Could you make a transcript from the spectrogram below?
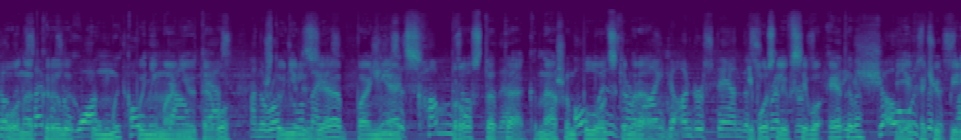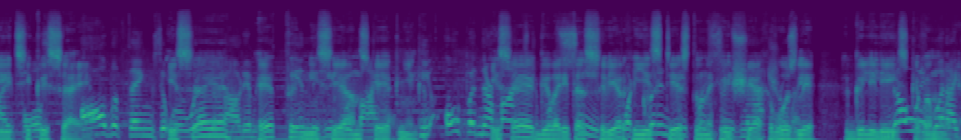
Он открыл их умы к пониманию того, что нельзя понять просто так, нашим плотским разумом. И после всего этого я хочу перейти к Исаии. Исаия — это мессианская книга. Исаия говорит о сверх сверхъестественных вещах возле Галилейского моря.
